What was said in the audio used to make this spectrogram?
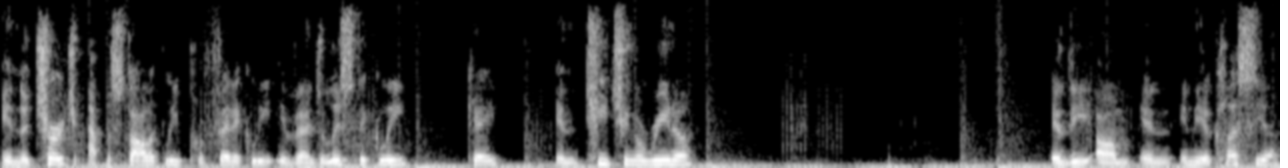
In the church, apostolically, prophetically, evangelistically, okay, in teaching arena, in the um in, in the ecclesia,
